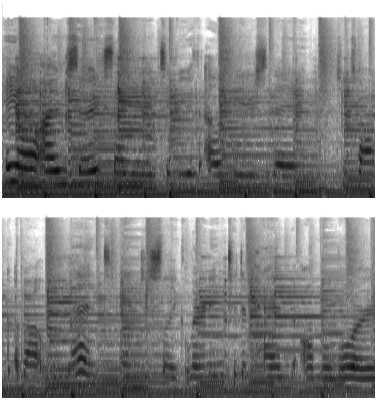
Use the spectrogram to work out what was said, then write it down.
Hey y'all, I'm so excited to be with Ella Peters today to talk about lament and just like learning to depend on the Lord.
